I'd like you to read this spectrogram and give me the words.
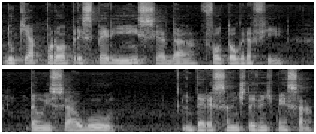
do que a própria experiência da fotografia. Então, isso é algo interessante da gente pensar.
